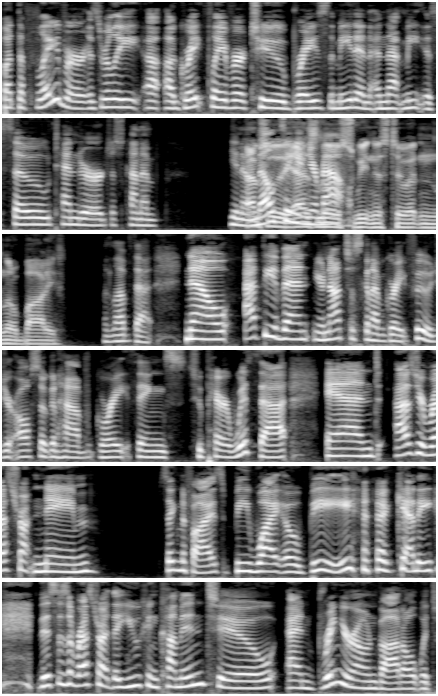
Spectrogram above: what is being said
But the flavor is really a, a, great flavor to braise the meat in. And that meat is so tender, just kind of, you know, Absolutely. melting in your mouth. sweetness to it and a little body. I love that. Now, at the event, you're not just going to have great food, you're also going to have great things to pair with that. And as your restaurant name signifies BYOB, Kenny. This is a restaurant that you can come into and bring your own bottle, which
